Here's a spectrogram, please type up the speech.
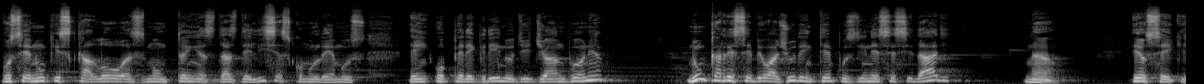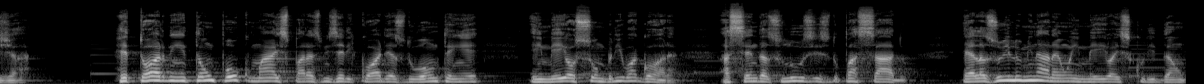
Você nunca escalou as montanhas das delícias como lemos em O Peregrino de John Bunyan? Nunca recebeu ajuda em tempos de necessidade? Não, eu sei que já. Retorne então um pouco mais para as misericórdias do ontem e, em meio ao sombrio agora, acenda as luzes do passado. Elas o iluminarão em meio à escuridão.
